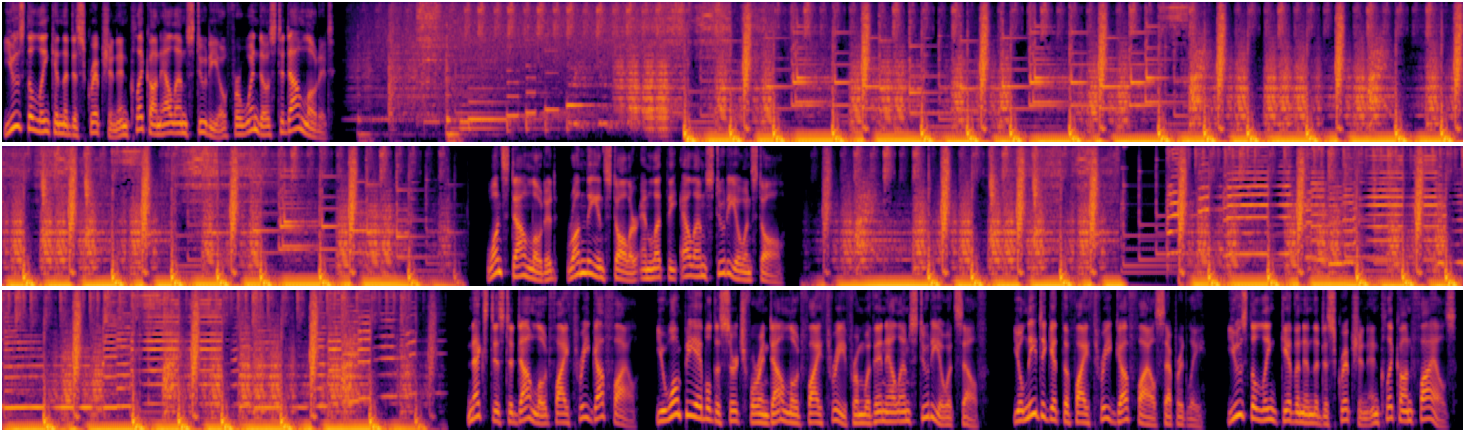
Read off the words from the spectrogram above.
Use the link in the description and click on LM Studio for Windows to download it. Once downloaded, run the installer and let the LM Studio install. Next is to download Phi 3 GUF file. You won't be able to search for and download Phi 3 from within LM Studio itself. You'll need to get the Phi 3 GUF file separately. Use the link given in the description and click on Files.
